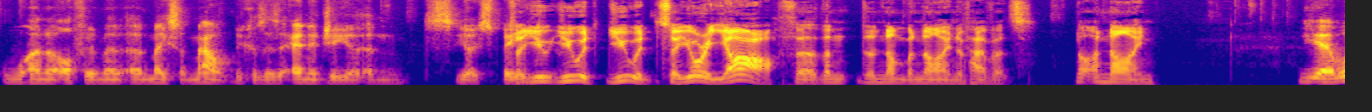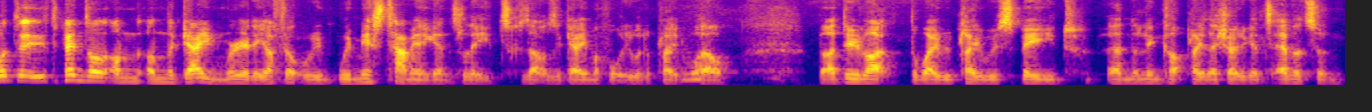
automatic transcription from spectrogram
one off him, and, and Mason Mount because there's energy and you know speed. So you you would you would so you're a yar for the the number nine of Havertz, not a nine. Yeah, well, it depends on, on, on the game really. I felt we, we missed Tammy against Leeds because that was a game I thought he would have played well. But I do like the way we play with speed and the link up play they showed against Everton,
